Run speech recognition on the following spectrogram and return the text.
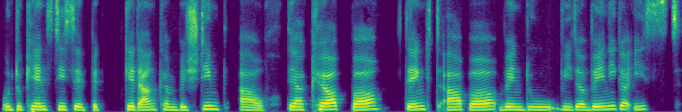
und du kennst diese Be Gedanken bestimmt auch. Der Körper denkt aber, wenn du wieder weniger isst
